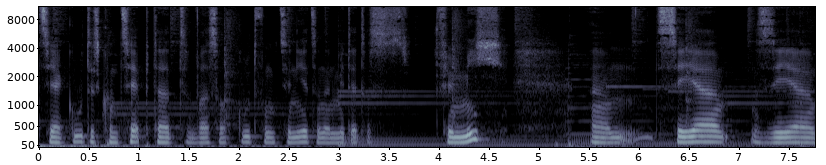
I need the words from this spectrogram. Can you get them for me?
sehr gutes Konzept hat, was auch gut funktioniert, sondern mit etwas für mich ähm, sehr, sehr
